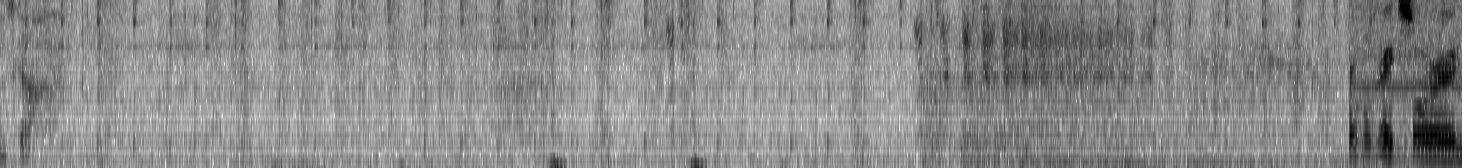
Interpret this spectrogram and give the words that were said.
Let's go. Purple great sword.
